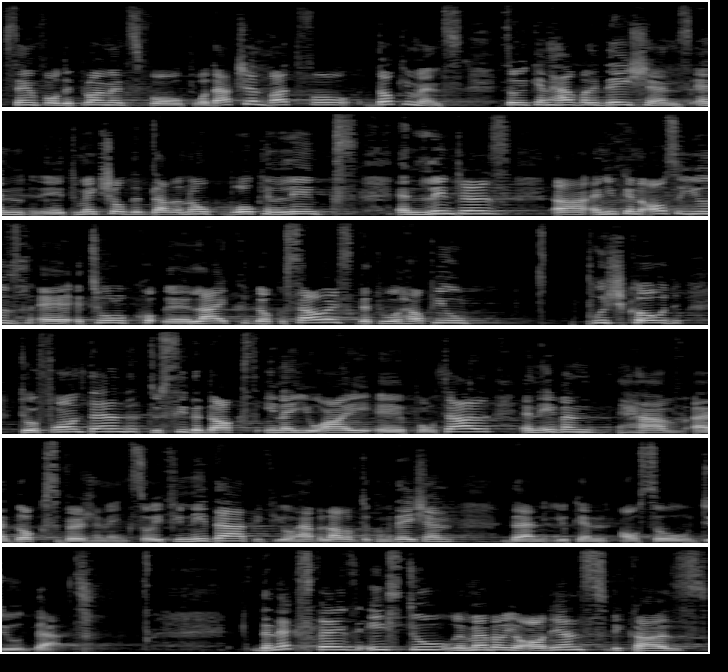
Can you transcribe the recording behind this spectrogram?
same for deployments for production, but for documents. So you can have validations and uh, to make sure that there are no broken links and linters. Uh, and you can also use a, a tool uh, like Docusaurus that will help you push code to a front end to see the docs in a UI uh, portal and even have docs versioning. So if you need that, if you have a lot of documentation, then you can also do that. The next phase is to remember your audience because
